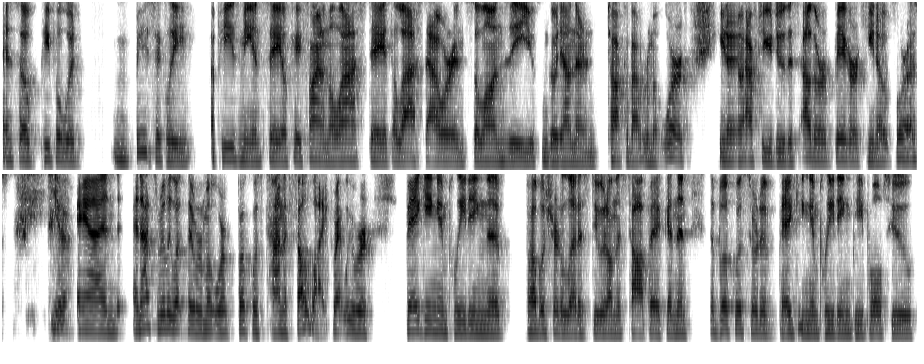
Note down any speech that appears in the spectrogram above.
And so people would basically appease me and say, okay, fine, on the last day at the last hour in Salon Z, you can go down there and talk about remote work, you know, after you do this other bigger keynote for us. Yeah. And and that's really what the remote work book was kind of felt like, right? We were begging and pleading the publisher to let us do it on this topic. And then the book was sort of begging and pleading people to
